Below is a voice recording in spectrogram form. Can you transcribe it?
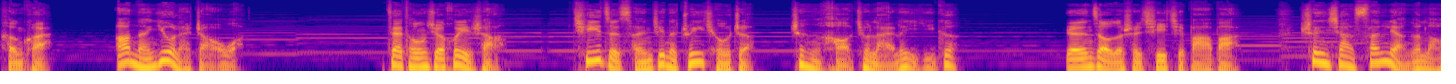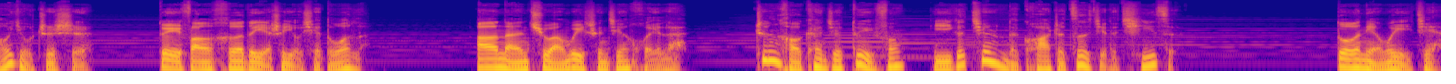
很快阿南又来找我。在同学会上，妻子曾经的追求者正好就来了一个，人走的是七七八八，剩下三两个老友之时，对方喝的也是有些多了。阿南去完卫生间回来，正好看见对方一个劲儿的夸着自己的妻子，多年未见。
